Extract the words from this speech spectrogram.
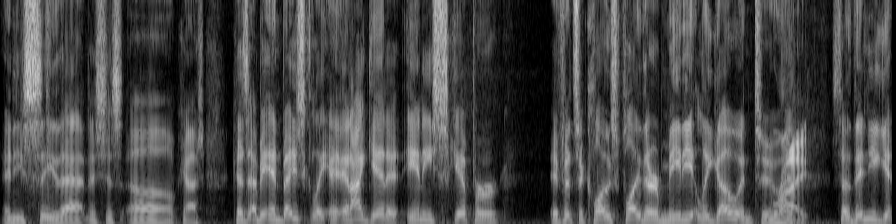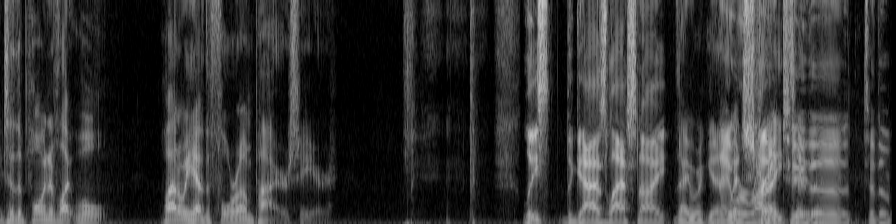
and you see that and it's just oh gosh because i mean and basically and i get it any skipper if it's a close play they're immediately going to it. Right. so then you get to the point of like well why do we have the four umpires here At least the guys last night they were good they Went were straight right to, to the to the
